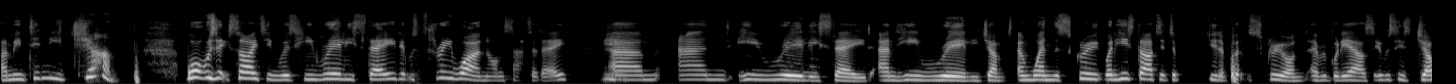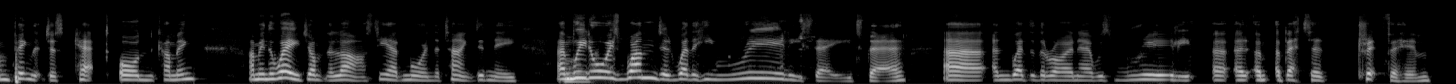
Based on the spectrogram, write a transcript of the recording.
I mean, didn't he jump? What was exciting was he really stayed. It was 3 1 on Saturday. Yeah. Um, and he really stayed and he really jumped. And when the screw, when he started to, you know, put the screw on everybody else, it was his jumping that just kept on coming. I mean, the way he jumped the last, he had more in the tank, didn't he? And mm. we'd always wondered whether he really stayed there uh, and whether the Ryanair was really a, a, a better trip for him.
